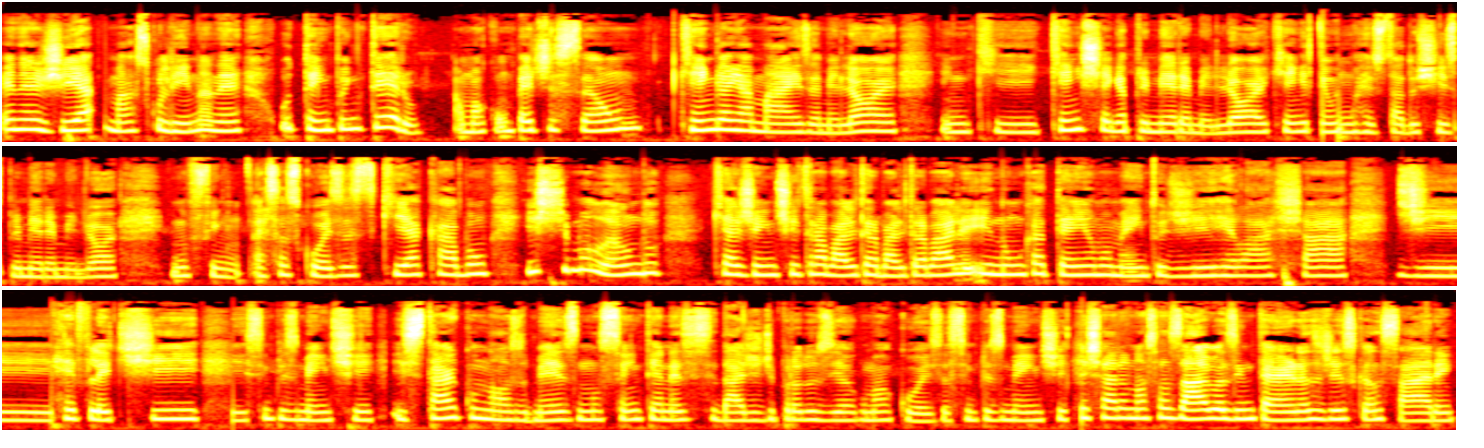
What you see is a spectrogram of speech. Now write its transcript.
energia masculina, né? O tempo inteiro. É uma competição quem ganha mais é melhor, em que quem chega primeiro é melhor, quem tem um resultado X primeiro é melhor, enfim, essas coisas que acabam estimulando que a gente trabalhe, trabalhe, trabalhe e nunca tenha um momento de relaxar, de refletir e simplesmente estar com nós mesmos sem ter a necessidade de produzir alguma coisa, simplesmente deixar as nossas águas internas descansarem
